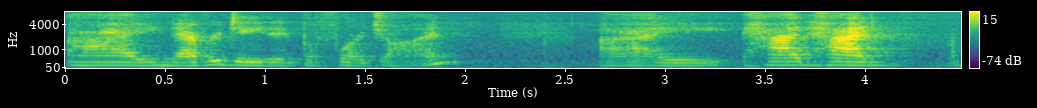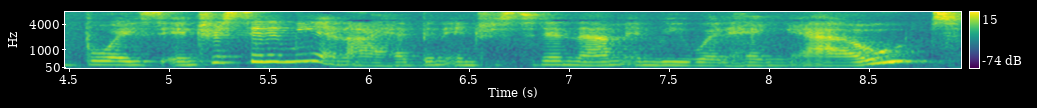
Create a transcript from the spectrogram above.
I never dated before John. I had had boys interested in me and I had been interested in them and we would hang out,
